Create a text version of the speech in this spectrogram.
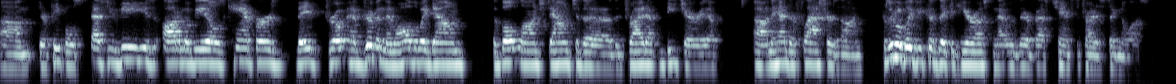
um, they're people's suvs automobiles campers. They drove have driven them all the way down the boat launch down to the the dried up beach area uh, and they had their flashers on presumably because they could hear us and that was their best chance to try to signal us.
